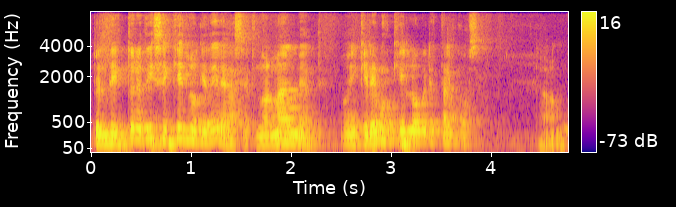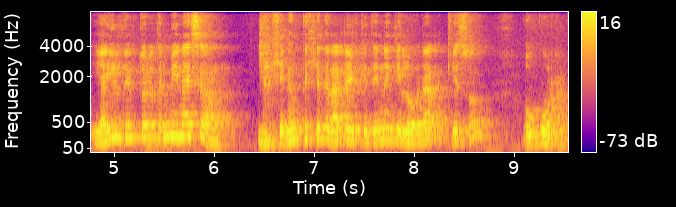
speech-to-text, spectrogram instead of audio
pero el directorio te dice qué es lo que debes hacer normalmente. Oye, queremos que logres tal cosa. Claro. Y ahí el directorio termina y se van. Y el gerente general es el que tiene que lograr que eso ocurra.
